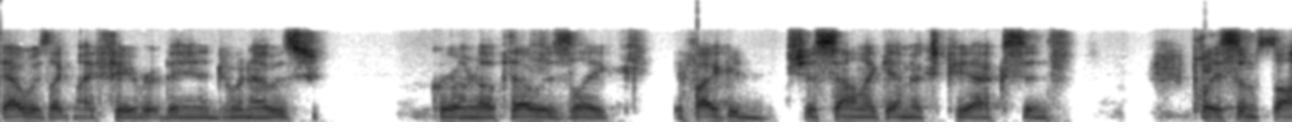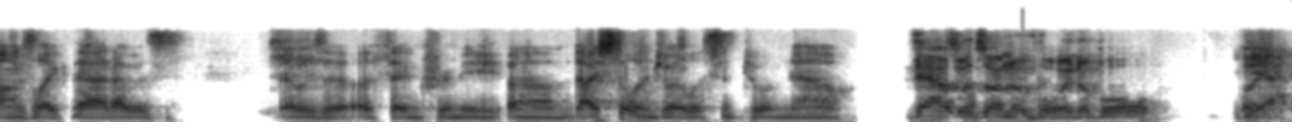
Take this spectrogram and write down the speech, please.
that was like my favorite band when I was growing up. That was like if I could just sound like MXPX and play some songs like that, I was that was a, a thing for me. Um, I still enjoy listening to them now. That was unavoidable. Like, yeah,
